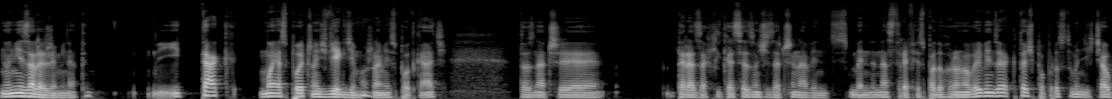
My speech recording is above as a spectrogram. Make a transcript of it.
no nie zależy mi na tym. I tak moja społeczność wie, gdzie można mnie spotkać. To znaczy, teraz za chwilkę sezon się zaczyna, więc będę na strefie spadochronowej, więc jak ktoś po prostu będzie chciał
